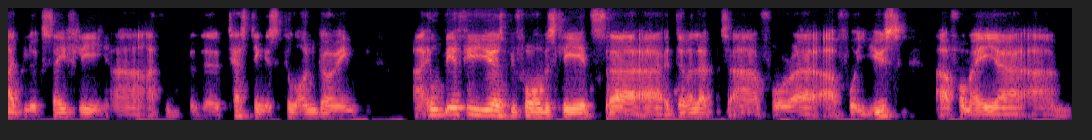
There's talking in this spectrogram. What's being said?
Hyperloop safely. Uh, the testing is still ongoing. Uh, it will be a few years before, obviously, it's developed for for use from a um,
